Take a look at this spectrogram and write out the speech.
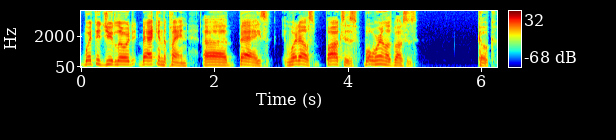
What did you load back in the plane? Uh, bags. What else? Boxes. What were in those boxes? Coke.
